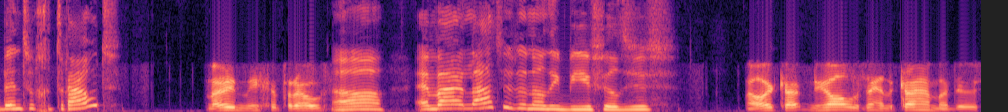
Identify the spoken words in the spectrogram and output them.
bent u getrouwd? Nee, niet getrouwd. Ah, en waar laat u dan al die bierveeltjes? Nou, ik heb nu alles in de kamer, dus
